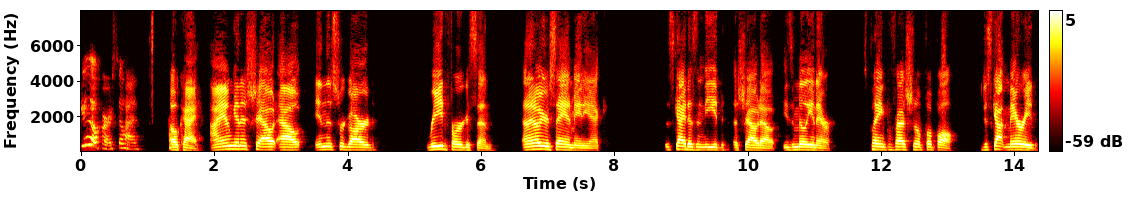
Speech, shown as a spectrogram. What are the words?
You go first. Go ahead. Okay, I am gonna shout out in this regard, Reid Ferguson. And I know you're saying maniac. This guy doesn't need a shout out. He's a millionaire. He's playing professional football. He just got married.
